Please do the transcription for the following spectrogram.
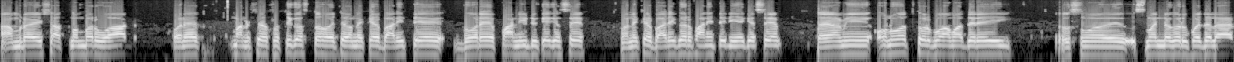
আমরা এই সাত নম্বর ওয়ার্ড অনেক মানুষের ক্ষতিগ্রস্ত হয়েছে, অনেকের বাড়িতে ঘরে পানি ঢুকে গেছে, অনেকের বাড়িঘর পানিতে নিয়ে গেছে। তাই আমি অনুরোধ করব আমাদের এই উসমাননগর উপজেলার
